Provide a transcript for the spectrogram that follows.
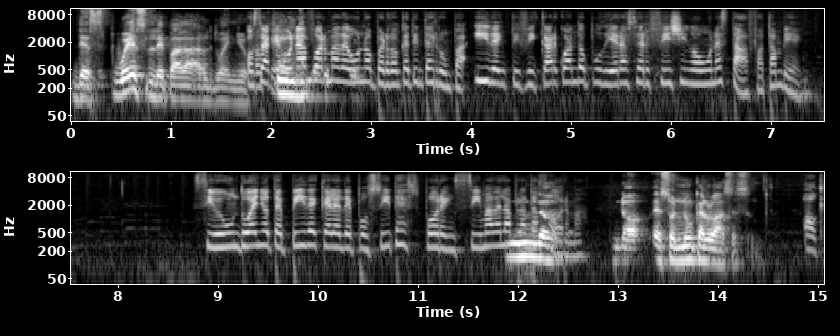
después le paga al dueño. O sea, que es una forma de uno, perdón que te interrumpa, identificar cuando pudiera ser phishing o una estafa también. Si un dueño te pide que le deposites por encima de la plataforma. No, eso nunca lo haces. Ok.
